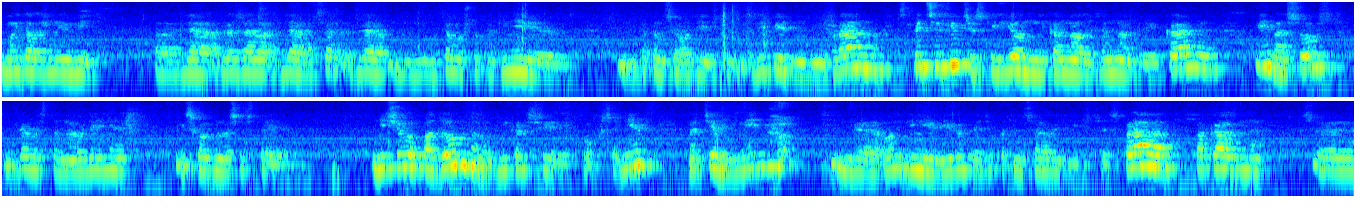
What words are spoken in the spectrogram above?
мы должны иметь э, для, для, для того, чтобы генерировать потенциал действия липидную мембрану, специфические ионные каналы для натрия и калия и насос для восстановления исходного состояния. Ничего подобного в микросфере Фокса нет, но тем не менее он генерирует эти потенциалы действия. Справа показано Э,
